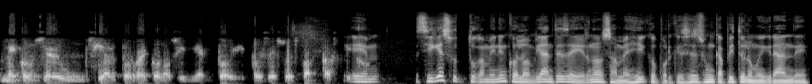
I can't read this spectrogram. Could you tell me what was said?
me concede un cierto reconocimiento y pues eso es fantástico. Eh, sigues tu camino en Colombia antes de irnos a México, porque ese es un capítulo muy grande.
